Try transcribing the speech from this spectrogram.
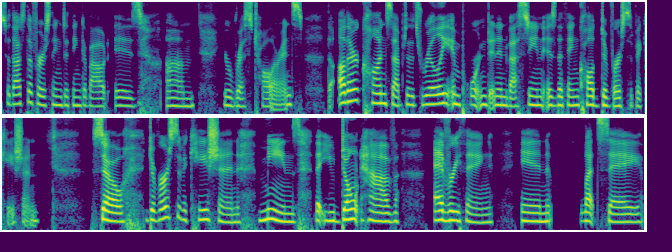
So that's the first thing to think about is um, your risk tolerance. The other concept that's really important in investing is the thing called diversification. So, diversification means that you don't have everything in, let's say,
